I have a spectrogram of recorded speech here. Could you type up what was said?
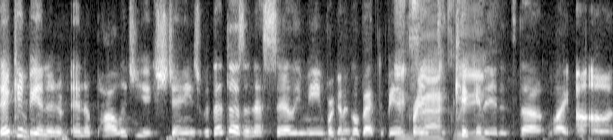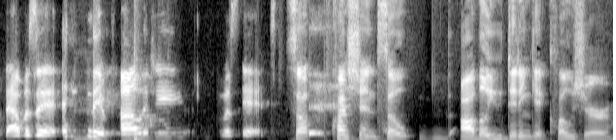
there can be an, an apology exchange, but that doesn't necessarily mean we're gonna go back to being exactly. friends and kicking it and stuff. Like, uh, uh-uh, uh that was it. Mm-hmm. the apology was it. So, question. So, although you didn't get closure,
